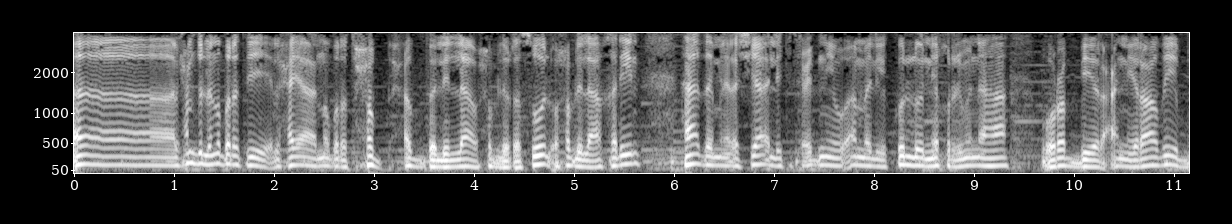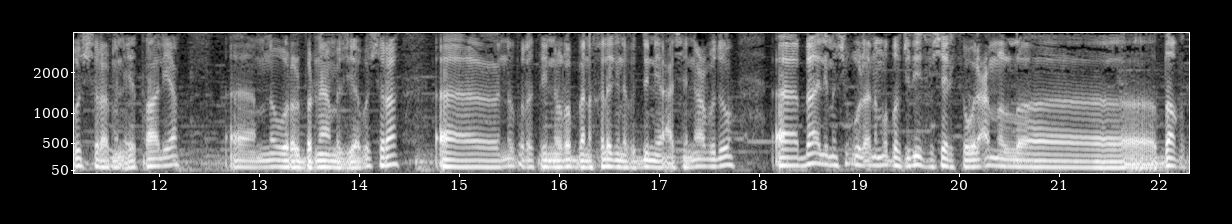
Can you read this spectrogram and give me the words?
آه فالحمد لله نظرتي الحياة نظرة حب حب لله وحب للرسول وحب للآخرين. هذا من الأشياء اللي تسعدني وأملي أن يخرج منها. وربي عني راضي بشرى من إيطاليا. منور البرنامج يا بشرى. آه، نظرتي إنه ربنا خلقنا في الدنيا عشان نعبده. آه، بالي مشغول أنا موظف جديد في شركة والعمل ضغط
